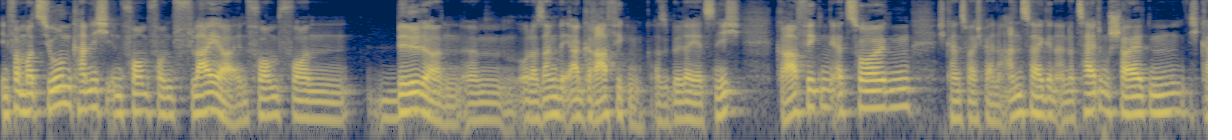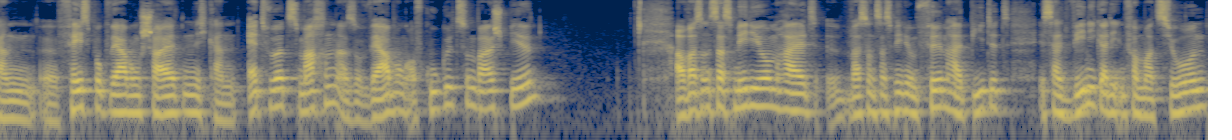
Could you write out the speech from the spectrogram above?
Informationen kann ich in Form von Flyer, in Form von Bildern ähm, oder sagen wir eher Grafiken, also Bilder jetzt nicht, Grafiken erzeugen. Ich kann zum Beispiel eine Anzeige in einer Zeitung schalten, ich kann äh, Facebook-Werbung schalten, ich kann AdWords machen, also Werbung auf Google zum Beispiel. Aber was uns das Medium halt, was uns das Medium Film halt bietet, ist halt weniger die Information,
